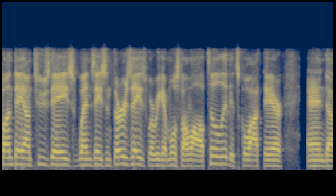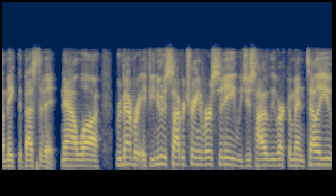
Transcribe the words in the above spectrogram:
fun day on Tuesdays, Wednesdays, and Thursdays where we get most of our volatility. Let's go out there and uh, make the best of it. Now, uh, remember, if you're new to Cyber Trade University, we just highly recommend tell you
